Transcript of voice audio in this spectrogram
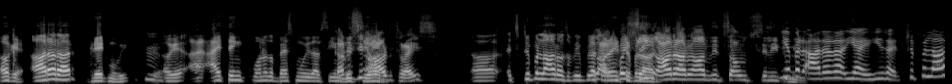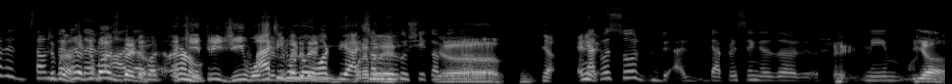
Okay, RRR, great movie. Hmm. Okay, I, I think one of the best movies I've seen Can't we this say year. R thrice? Uh, it's triple R also. People are calling it By triple saying R. RRR, it sounds silly to Yeah, me. but RRR, yeah, he's right. Triple R is sounds Triple better yeah, than triple R is better. But I don't know. K3G actually don't know what the whatever actual- the- Kushi Kabhi Yeah. Anyway, That was so d- depressing as a name. Yeah.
